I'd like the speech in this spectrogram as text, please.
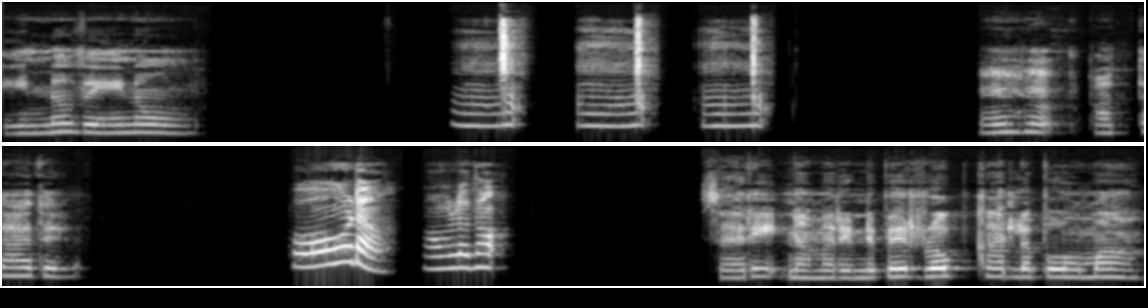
இன்னும் வேணும். பத்தாது. போடா அவ்வளோதான் சரி நம்ம ரெண்டு பேர் ரோப் கார்ல போவோமா?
